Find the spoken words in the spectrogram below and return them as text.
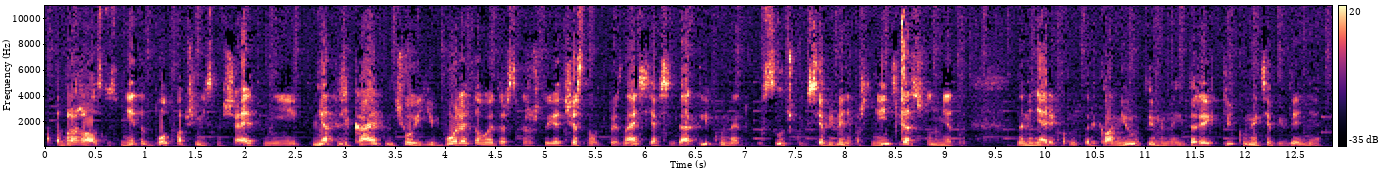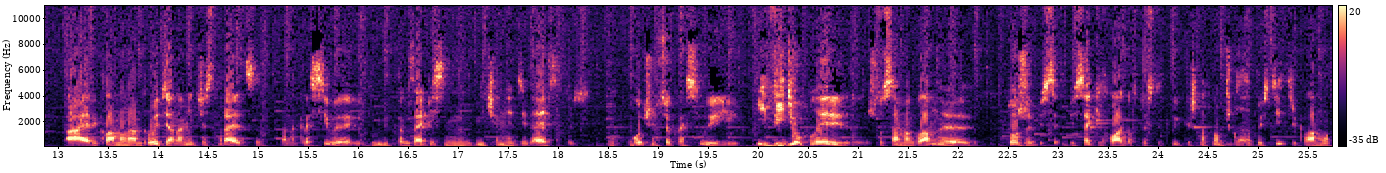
отображалась. То есть мне этот блог вообще не смущает, не, не отвлекает ничего. И более того, я даже скажу, что я честно вот признаюсь, я всегда кликаю на эту ссылочку, все объявления, потому что мне интересно, что на меня, на меня рекламируют именно, и даже кликаю на эти объявления. А реклама на андроиде, она мне честно нравится. Она красивая, выглядит как запись, ничем не отделяется. То есть ну, очень все красиво. И, и в видеоплеере, что самое главное, тоже без, без всяких лагов. То есть ты кликаешь на кнопочку да. пропустить рекламу,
